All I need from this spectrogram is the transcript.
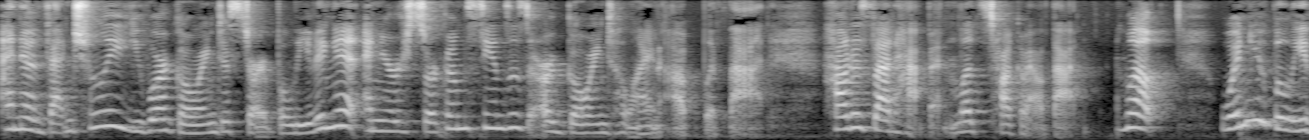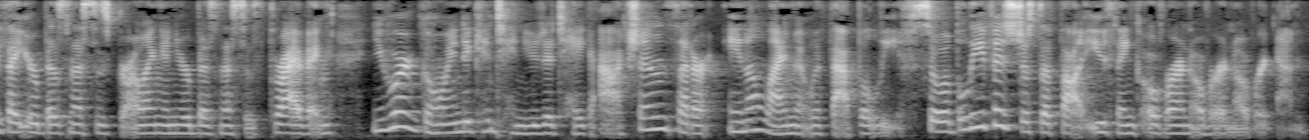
And eventually you are going to start believing it, and your circumstances are going to line up with that. How does that happen? Let's talk about that. Well, when you believe that your business is growing and your business is thriving, you are going to continue to take actions that are in alignment with that belief. So, a belief is just a thought you think over and over and over again.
